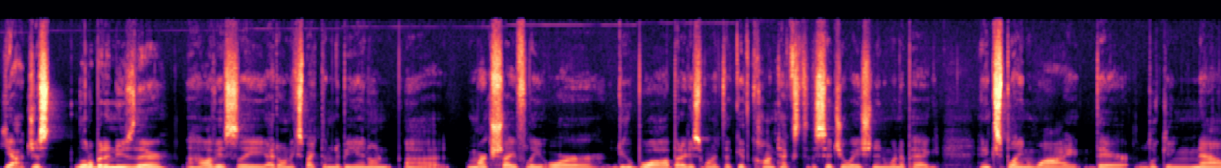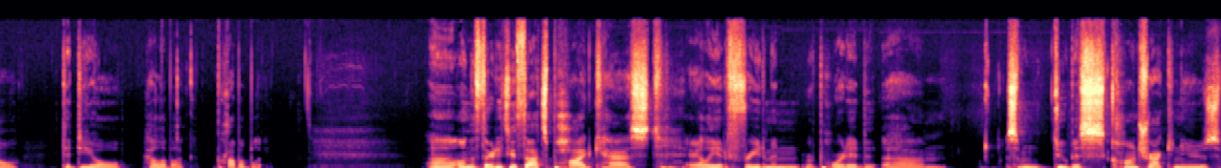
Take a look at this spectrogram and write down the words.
yeah, just a little bit of news there. Uh, obviously, I don't expect them to be in on uh, Mark Scheifele or Dubois, but I just wanted to give context to the situation in Winnipeg and explain why they're looking now to deal Hellebuyck, probably. Uh, on the 32 Thoughts podcast, Elliotte Friedman reported um, some Dubas contract news.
